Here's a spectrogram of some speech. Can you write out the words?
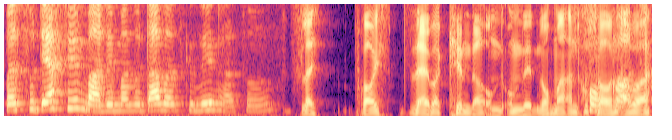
weil es so der Film war, den man so damals gesehen hat. So. vielleicht brauche ich selber Kinder, um, um den nochmal anzuschauen. Oh aber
